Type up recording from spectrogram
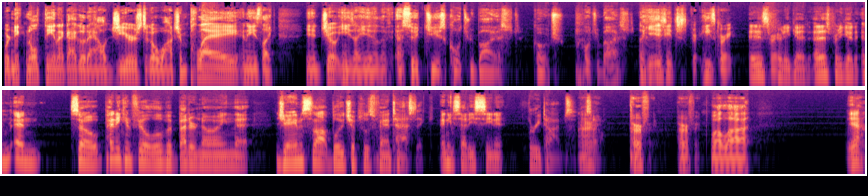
where Nick Nolte and that guy go to Algiers to go watch him play, and he's like, you know, Joe, he's like, yeah, the SAT is culture biased, coach, culture biased. Like he's he's, great. he's great. It is pretty good. It is pretty good. And and so Penny can feel a little bit better knowing that James thought Blue Chips was fantastic, and he said he's seen it three times. All so right. Perfect. Perfect. Well, uh, yeah.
